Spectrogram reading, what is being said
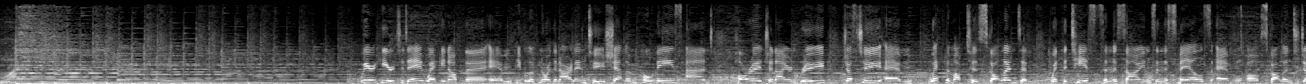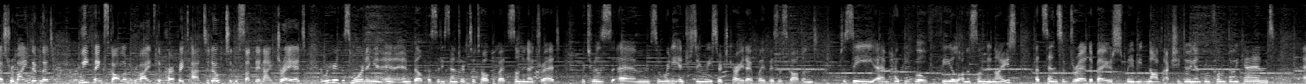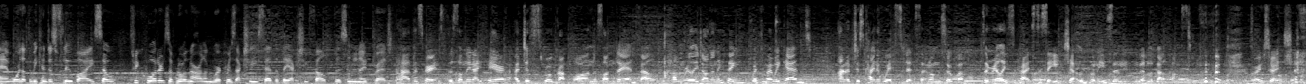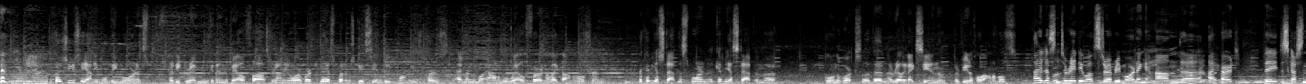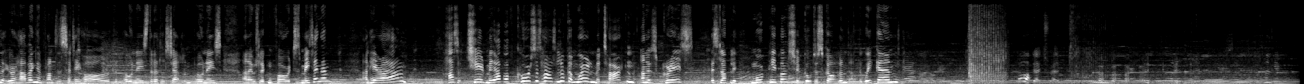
Right. We're here today waking up the um, people of Northern Ireland to Shetland ponies and porridge and Irn-Bru just to um, wake them up to Scotland and with the tastes and the sounds and the smells um, of Scotland to just remind them that we think Scotland provides the perfect antidote to the Sunday night dread. We're here this morning in, in, in Belfast City Centre to talk about Sunday night dread, which was um, some really interesting research carried out by Visit Scotland to see um, how people feel on a Sunday night, that sense of dread about maybe not actually doing anything fun at the weekend, um, or that the weekend just flew by. So three quarters of Northern Ireland workers actually said that they actually felt the Sunday night dread. I have experienced the Sunday night fear. I just woke up on a Sunday and felt I haven't really done anything with my weekend and I've just kind of wasted it sitting on the sofa. So I'm really surprised to see Shetland ponies in the middle of Belfast. very strange. because usually any Monday morning it's pretty grim getting into Belfast or any other workplace, but it was good seeing the ponies because I'm into my animal welfare and I like animals and they give me a step this morning, it gave me a step in the going to work so I did I really like seeing them. They're beautiful animals. I listen to Radio Ulster every morning and uh, I heard the discussion that you were having in front of the City Hall with the ponies, the little Shetland ponies, and I was looking forward to meeting them. And here I am. Has it cheered me up? Of course it has. Look, I'm wearing my tartan and it's great. It's lovely. More people should go to Scotland at the weekend. Oh. That's right.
